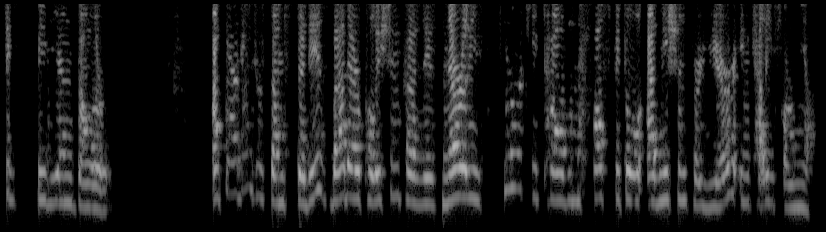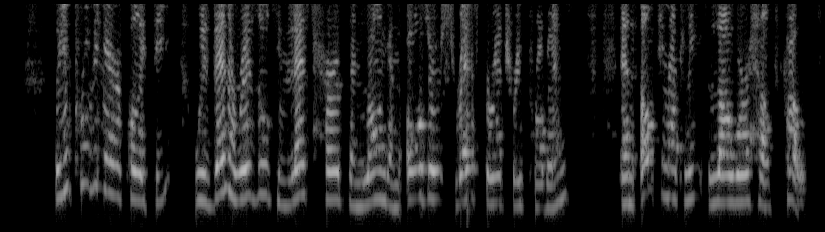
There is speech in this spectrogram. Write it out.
six billion dollars. According to some studies, bad air pollution causes nearly 30,000 hospital admissions per year in California. So improving air quality will then result in less heart and lung and other respiratory problems, and ultimately lower health costs.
